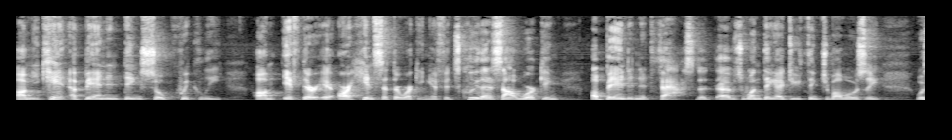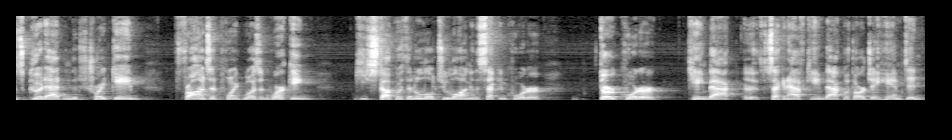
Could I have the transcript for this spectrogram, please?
Um, you can't abandon things so quickly Um, if there are hints that they're working, if it's clear that it's not working, abandon it fast. That, that was one thing I do think Jamahl Mosley was good at in the Detroit game. Franz at point wasn't working. He stuck with it a little too long in the second quarter. Third quarter came back. Uh, second half came back with R.J. Hampton.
